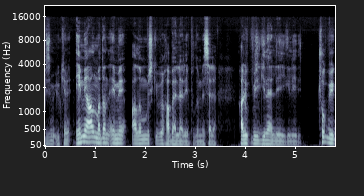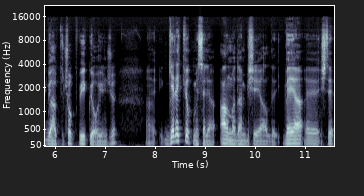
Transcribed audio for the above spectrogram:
bizim ülkemiz emi almadan emi alınmış gibi haberler yapıldı mesela. Haluk Bilginer'le ilgiliydi. Çok büyük bir aktör, çok büyük bir oyuncu. E, Gerek yok mesela almadan bir şeyi aldı. Veya e, işte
